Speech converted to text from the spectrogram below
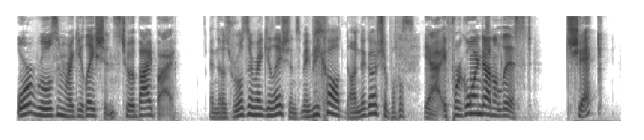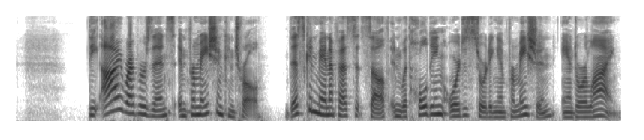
or rules and regulations to abide by. And those rules and regulations may be called non-negotiables. Yeah, if we're going down a list, check. The I represents information control. This can manifest itself in withholding or distorting information and or lying.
